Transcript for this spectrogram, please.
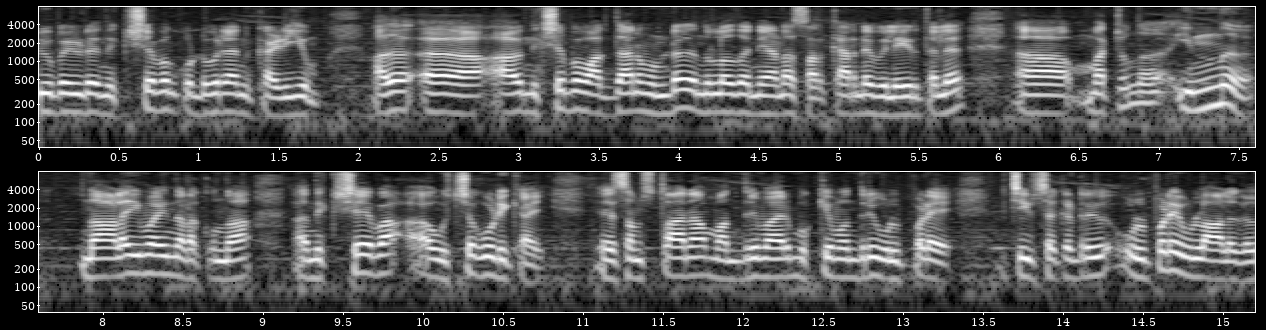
രൂപയുടെ നിക്ഷേപം കൊണ്ടുവരാൻ കഴിയും. അത് നിക്ഷേപ വാഗ്ദാനമുണ്ട് എന്നുള്ളത് തന്നെയാണ് സർക്കാരിന്റെ വിലയിരുത്തൽ മറ്റൊന്ന് ഇന്ന് നാളെയുമായി നടക്കുന്ന നിക്ഷേപ ഉച്ചകോടിക്കായി. സംസ്ഥാന മന്ത്രിമാരും മുഖ്യമന്ത്രി ഉൾപ്പെടെ ചീഫ് സെക്രട്ടറി ഉൾപ്പെടെയുള്ള ആളുകൾ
